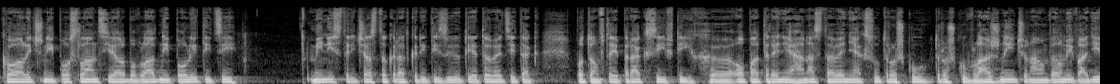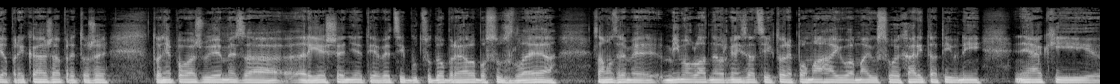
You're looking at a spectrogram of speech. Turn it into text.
koaliční poslanci alebo vládni politici ministri častokrát kritizujú tieto veci, tak potom v tej praxi, v tých e, opatreniach a nastaveniach sú trošku, trošku vlažní, čo nám veľmi vadí a prekáža, pretože to nepovažujeme za riešenie. Tie veci buď sú dobré, alebo sú zlé a samozrejme mimovládne organizácie, ktoré pomáhajú a majú svoj charitatívny nejaký, e,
